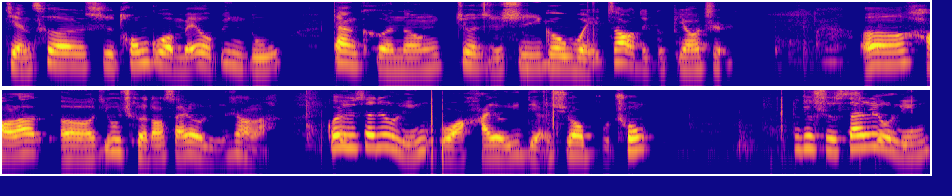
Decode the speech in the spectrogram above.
检测是通过没有病毒。但可能这只是一个伪造的一个标志。嗯，好了，呃，又扯到三六零上了。关于三六零，我还有一点需要补充，就是三六零，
